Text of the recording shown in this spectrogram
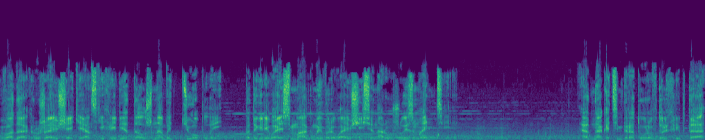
Вода, окружающая океанский хребет, должна быть теплой, подогреваясь магмой, вырывающейся наружу из мантии. Однако температура вдоль хребта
